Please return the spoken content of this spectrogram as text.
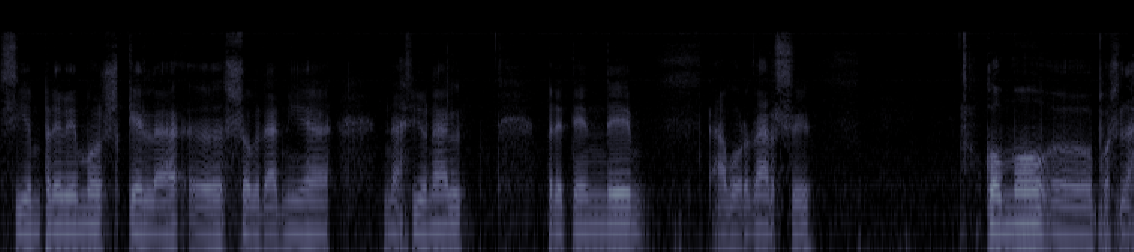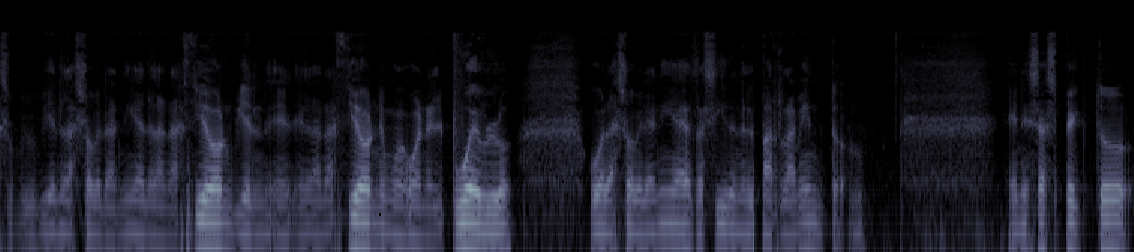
siempre vemos que la eh, soberanía nacional pretende abordarse como eh, pues bien la soberanía de la nación bien en, la nación o en el pueblo o la soberanía reside en el parlamento en ese aspecto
